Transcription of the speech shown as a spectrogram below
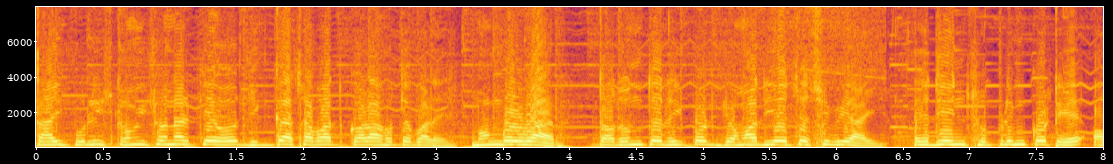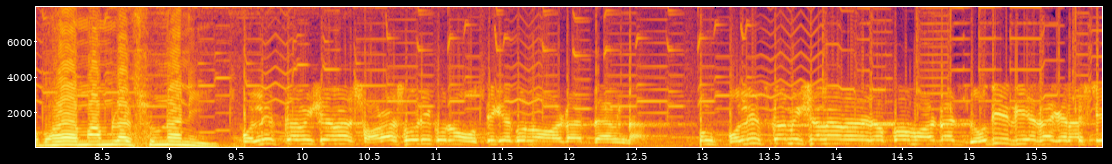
তাই পুলিশ কমিশনারকেও জিজ্ঞাসাবাদ করা হতে পারে। মঙ্গলবার তদন্তের রিপোর্ট জমা দিয়েছে সিবিআই। এদিন সুপ্রিম কোর্টে অভয়া মামলার শুনানি। পুলিশ কমিশনার সরাসরি কোনো ওসিকে কোনো অর্ডার দেন না। এবং পুলিশ কমিশনার এরকম অর্ডার যদি দিয়ে থাকে না সে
